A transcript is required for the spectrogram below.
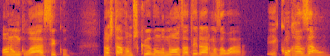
ou num clássico, nós estávamos, cada um de nós, a tirar-nos ao ar. E com razão.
